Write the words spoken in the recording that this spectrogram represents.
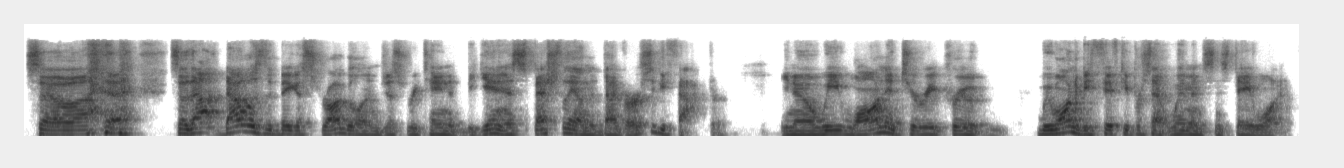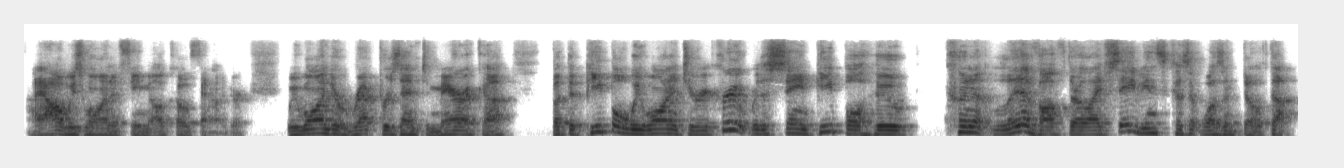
So uh, so that that was the biggest struggle and just retain at the beginning, especially on the diversity factor you know, we wanted to recruit we want to be 50% women since day one. I always wanted a female co founder. We wanted to represent America, but the people we wanted to recruit were the same people who couldn't live off their life savings because it wasn't built up.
